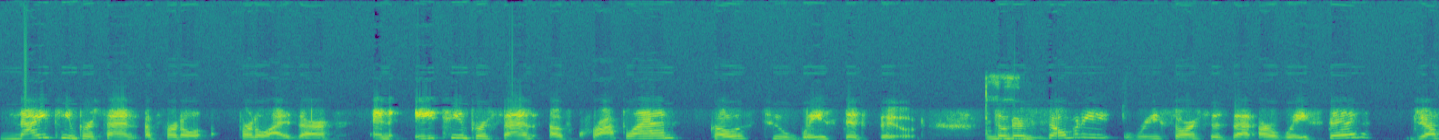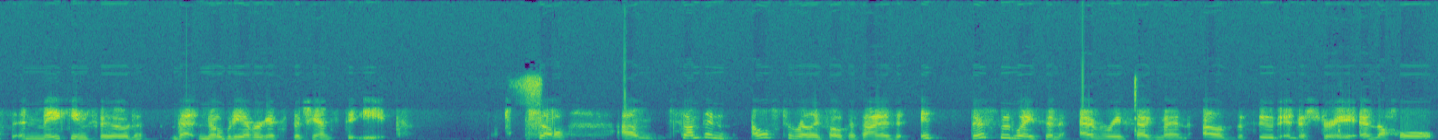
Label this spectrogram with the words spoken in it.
19% of fertil- fertilizer, and 18% of cropland goes to wasted food. So there's mm. so many resources that are wasted just in making food that nobody ever gets the chance to eat. So um, something else to really focus on is it, there's food waste in every segment of the food industry and the whole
